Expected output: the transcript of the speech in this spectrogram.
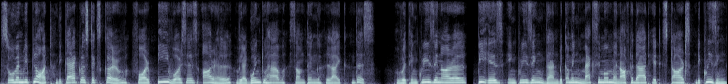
So when we plot the characteristics curve for P versus RL, we are going to have something like this. With increase in RL, P is increasing then becoming maximum and after that it starts decreasing.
